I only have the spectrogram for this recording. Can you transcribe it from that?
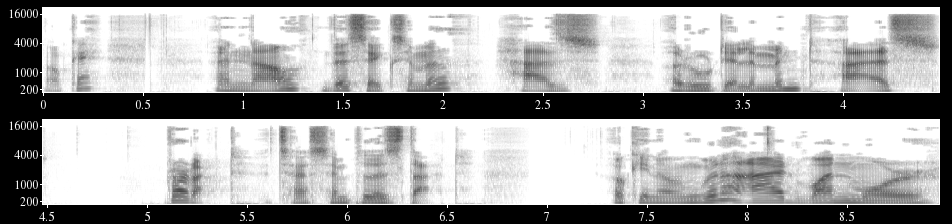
Okay. And now this XML has a root element as product. It's as simple as that. Okay, now I'm going to add one more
